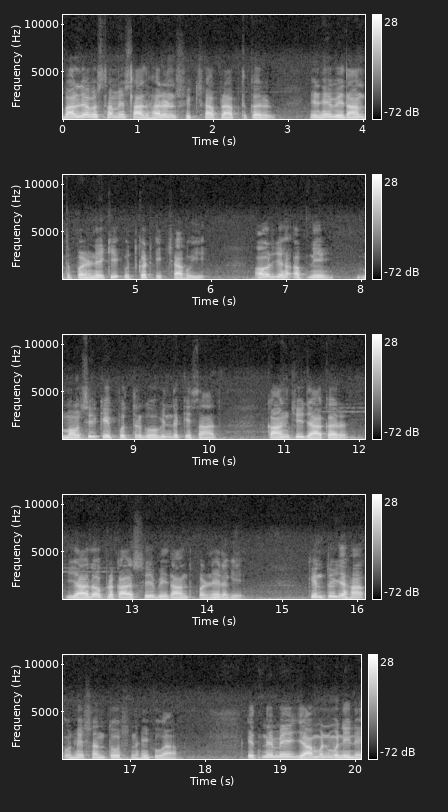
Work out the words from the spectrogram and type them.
बाल्यावस्था में साधारण शिक्षा प्राप्त कर इन्हें वेदांत पढ़ने की उत्कट इच्छा हुई और यह अपनी मौसी के पुत्र गोविंद के साथ कांची जाकर यादव प्रकाश से वेदांत पढ़ने लगे, किंतु यहाँ उन्हें संतोष नहीं हुआ। इतने में यामुन मुनि ने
